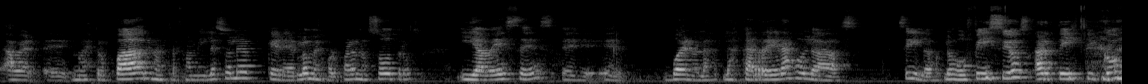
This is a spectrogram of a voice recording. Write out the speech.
a ver, eh, nuestros padres, nuestra familia suele querer lo mejor para nosotros y a veces, eh, eh, bueno, las, las carreras o las, sí, los, los oficios artísticos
